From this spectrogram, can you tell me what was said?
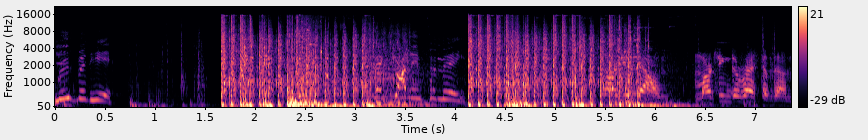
Movement here! They're gunning for me! Target down. Marking the rest of them.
